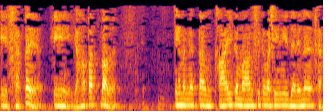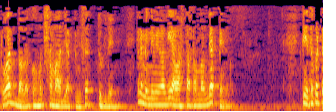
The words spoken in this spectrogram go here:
ඒ සැපය, ඒ යහපත් බව එහෙම නැත්නම් කායික මානසික වශයෙන් දැනෙන සැපවත් බව කොහොමද සමාධියක් පිණිස තුඩු දෙන්නේ කියලා මෙන්න මේ වගේ අවස්ථා සම්බන්ධයක් පෙන්වනවා. ඉතින් එතකොට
